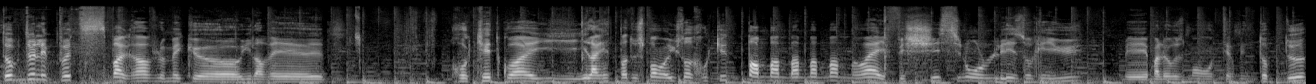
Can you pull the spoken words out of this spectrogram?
Top 2 les potes, c'est pas grave, le mec euh, il avait Rocket quoi, il, il arrête pas de spam avec son rocket, bam bam bam bam bam, ouais il fait chier, sinon on les aurait eu, mais malheureusement on termine top 2.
